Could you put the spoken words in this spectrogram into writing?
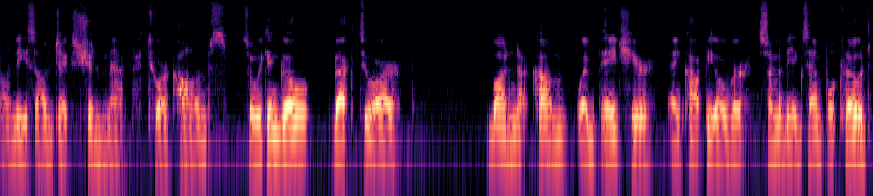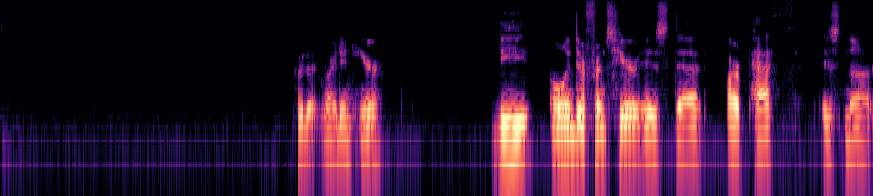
on these objects should map to our columns. So we can go back to our Vaadin.com webpage here and copy over some of the example code. Put it right in here. The only difference here is that our path is not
